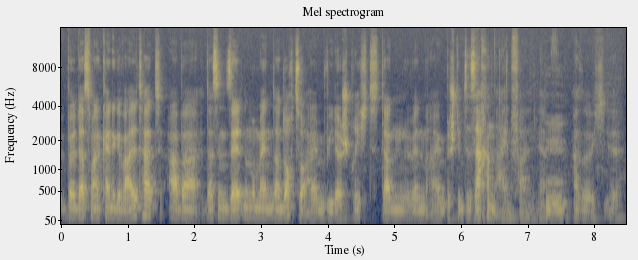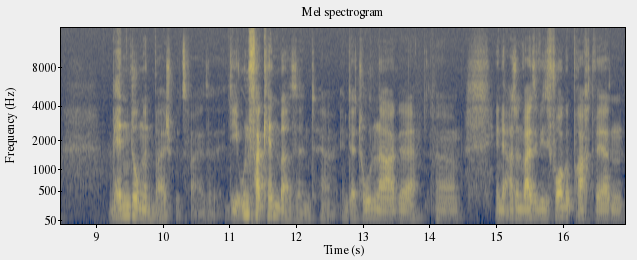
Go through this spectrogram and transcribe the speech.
über das man keine Gewalt hat, aber das in seltenen Momenten dann doch zu einem widerspricht, dann, wenn einem bestimmte Sachen einfallen. Ja? Mhm. Also ich, äh, Wendungen beispielsweise, die unverkennbar sind, ja? in der Tonlage, äh, in der Art und Weise, wie sie vorgebracht werden,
